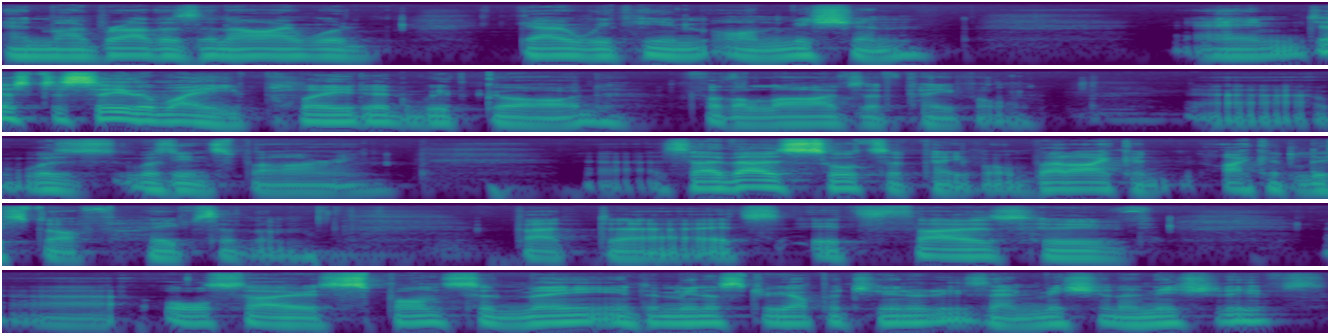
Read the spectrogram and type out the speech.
and my brothers and I would go with him on mission. And just to see the way he pleaded with God for the lives of people uh, was was inspiring. Uh, so those sorts of people, but I could I could list off heaps of them. But uh, it's it's those who've uh, also sponsored me into ministry opportunities and mission initiatives.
